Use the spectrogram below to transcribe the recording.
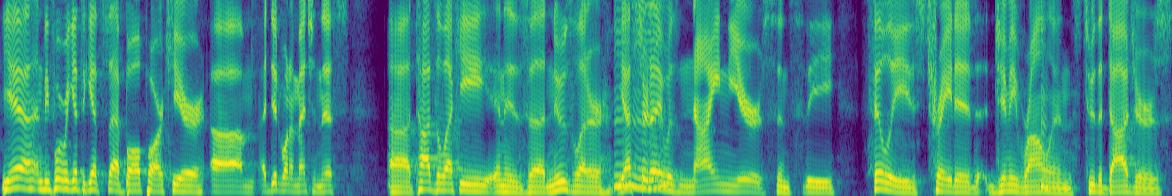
Yeah, and before we get to get that ballpark here, um, I did want to mention this. Uh, Todd Zolecki in his uh, newsletter mm-hmm. yesterday was nine years since the Phillies traded Jimmy. Rollins to the Dodgers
